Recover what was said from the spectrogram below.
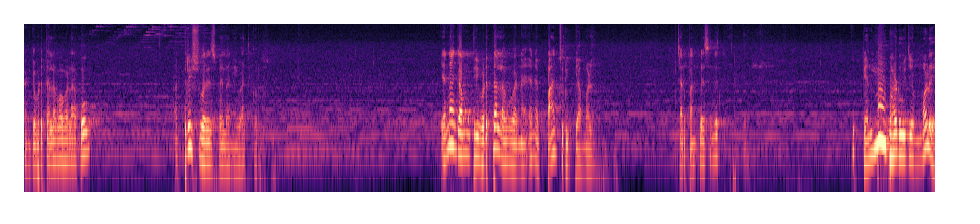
કારણ કે વડતાલ આવવાવાળા બહુ. આ ત્રીસ વર્ષ પહેલાંની વાત કરું છું. એના ગામથી વડતાલ આવવાના એને પાંચ રૂપિયા મળે. ચાર પાંચ પેસેન્જર. એ પહેલું ભાડું જે મળે,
